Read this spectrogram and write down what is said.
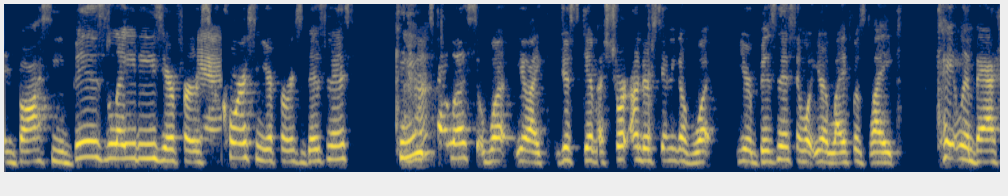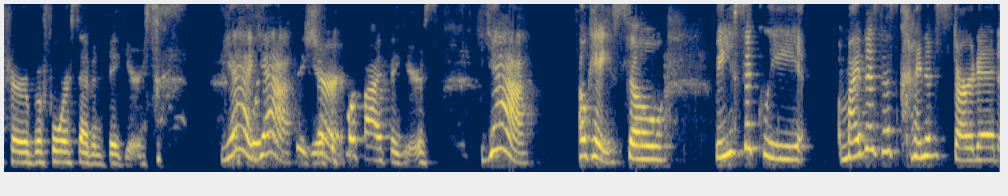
and Bossy Biz Ladies, your first yeah. course and your first business. Can uh-huh. you tell us what you like? Just give a short understanding of what your business and what your life was like, Caitlin Bacher before seven figures. Yeah, yeah, figures, sure. Four five figures. Yeah. Okay, so basically, my business kind of started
